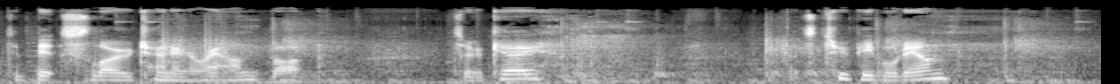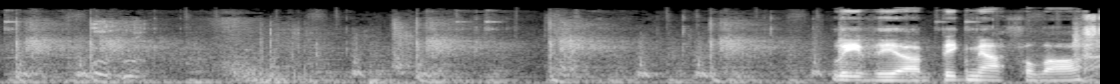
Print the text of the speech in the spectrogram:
It's a bit slow turning around, but it's okay. That's two people down. Leave the uh, big mouth for last.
